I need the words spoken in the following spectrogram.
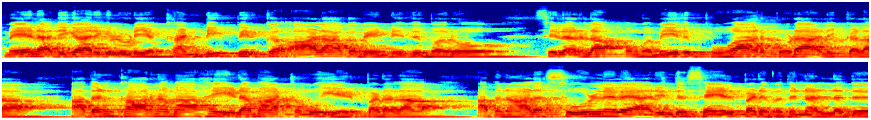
மேல் அதிகாரிகளுடைய கண்டிப்பிற்கு ஆளாக வேண்டியது வரும் சிலர்லாம் உங்கள் மீது புகார் கூட அளிக்கலாம் அதன் காரணமாக இடமாற்றமும் ஏற்படலாம் அதனால் சூழ்நிலை அறிந்து செயல்படுவது நல்லது.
